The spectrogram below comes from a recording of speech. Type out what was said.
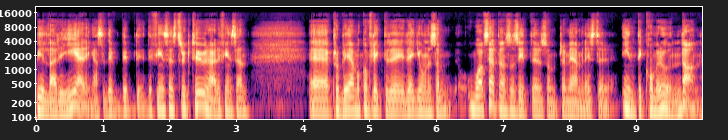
bildar regering. Alltså det, det finns en struktur här, det finns en eh, problem och konflikter i regionen som oavsett vem som sitter som premiärminister inte kommer undan.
